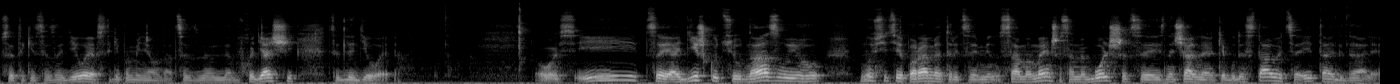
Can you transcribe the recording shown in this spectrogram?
Все-таки це за delay, я все-таки поміняв. Да. Це для входящий, це для delay. Ось. І цей ID-шку, цю назву його. Ну, всі ці параметри це саме менше, саме більше, це ізначально, яке буде ставитися і так далі.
